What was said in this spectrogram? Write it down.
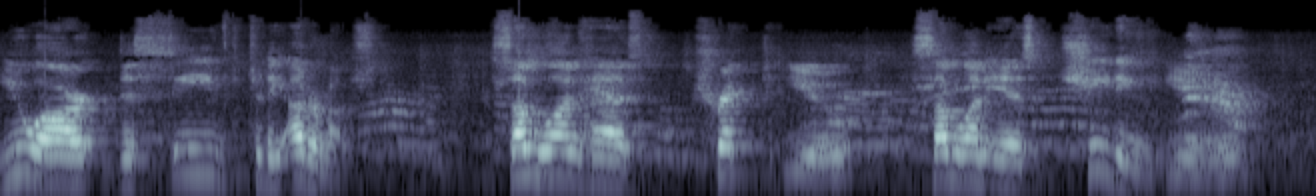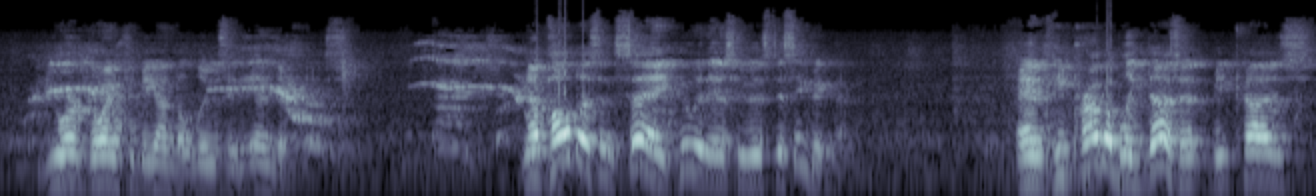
you are deceived to the uttermost. Someone has tricked you, someone is cheating you. You are going to be on the losing end of this. Now, Paul doesn't say who it is who is deceiving them. And he probably doesn't because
